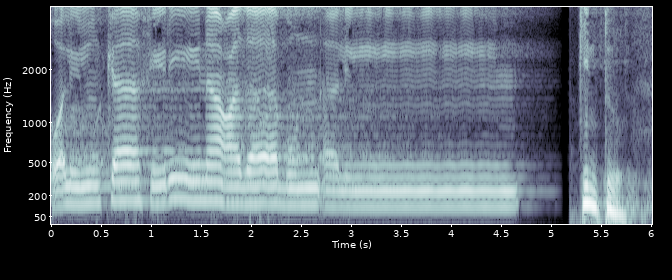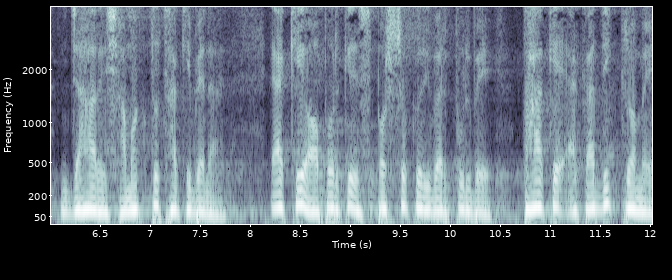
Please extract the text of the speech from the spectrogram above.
وللكافرين عذاب أليم কিন্তু যাহার এই সামর্থ্য থাকিবে না একে অপরকে স্পর্শ করিবার পূর্বে তাহাকে একাধিক্রমে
